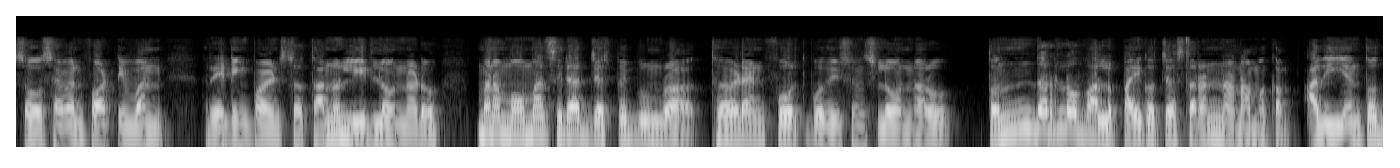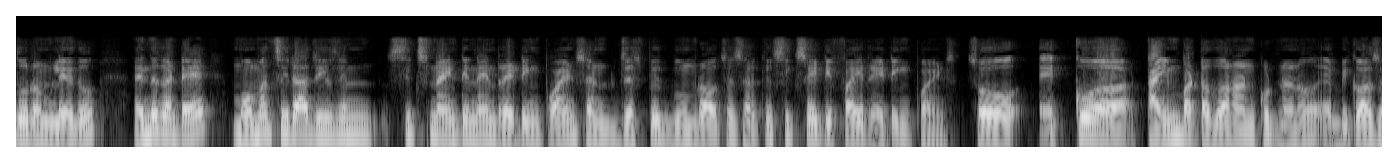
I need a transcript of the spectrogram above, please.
So seven forty one rating పాయింట్స్తో తను లీడ్లో ఉన్నాడు. మన Mohammed Siraj Jasprit Bumrah third and fourth పొజిషన్స్లో ఉన్నారు. తొందరలో వాళ్ళు పైకి వచ్చేస్తారని నా నమ్మకం. అది ఎంతో దూరం లేదు. ఎందుకంటే Mohammed Siraj is in six ninety nine rating points and Jasprit Bumrah వచ్చేసరికి six eighty five rating points so ఎక్కువ టైం పట్టదు అని అనుకుంటున్నాను. Eh, బికాస్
